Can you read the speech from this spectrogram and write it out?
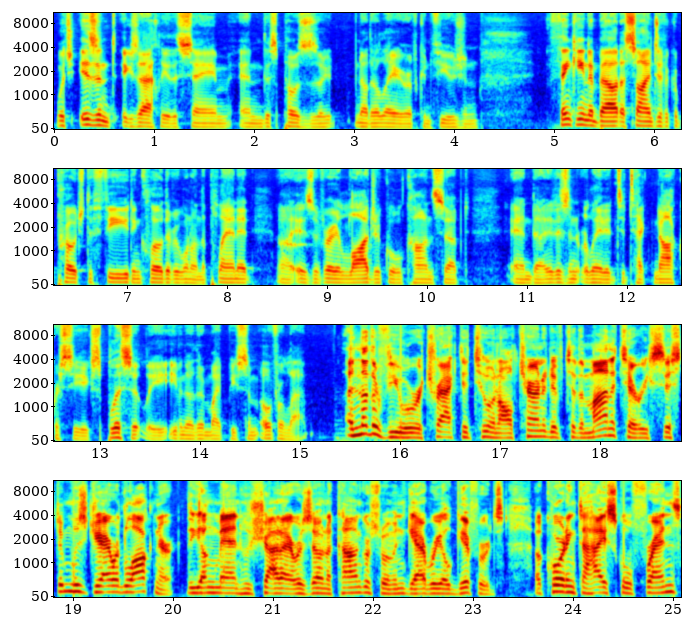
which isn't exactly the same, and this poses a, another layer of confusion. Thinking about a scientific approach to feed and clothe everyone on the planet uh, is a very logical concept, and uh, it isn't related to technocracy explicitly, even though there might be some overlap. Another viewer attracted to an alternative to the monetary system was Jared Loughner, the young man who shot Arizona Congresswoman Gabrielle Giffords. According to high school friends,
